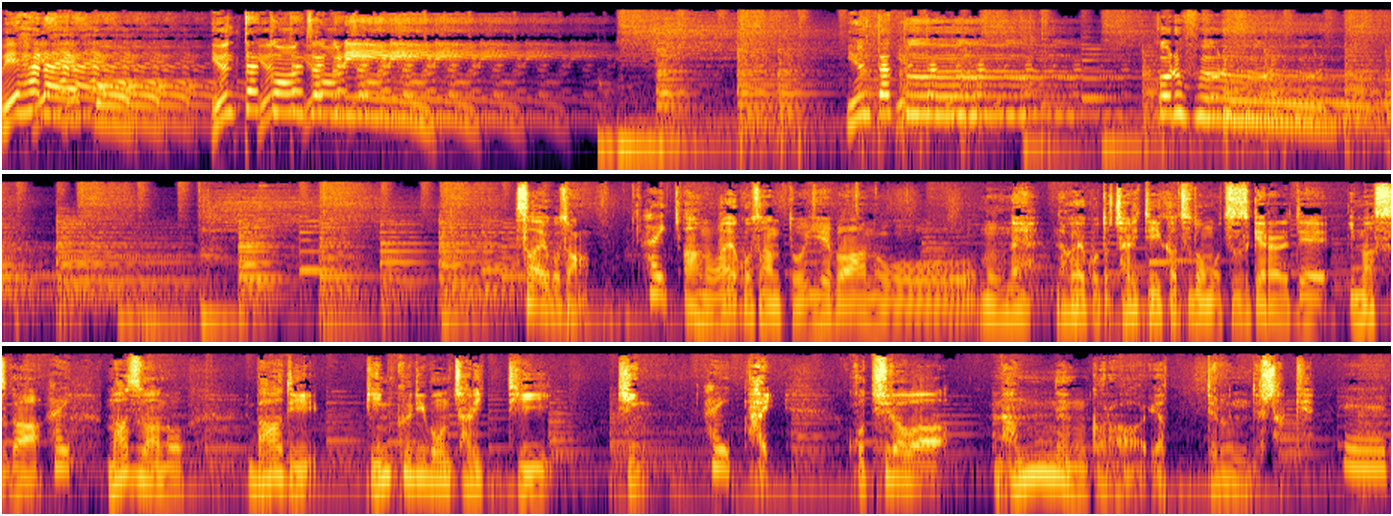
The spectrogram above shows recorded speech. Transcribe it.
上原彩子ユンタク on the green。ユンタクゴルフ。さあ彩子さん。はい。あの彩子さんといえばあのもうね長いことチャリティー活動も続けられていますが、はい。まずあのバーディーピンクリボンチャリティー金はい。はい。こちらは何年からやってるんでしたっけ？えっ、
